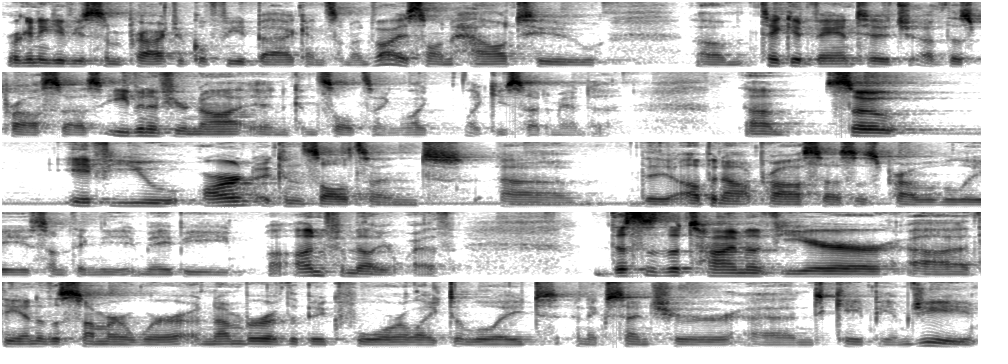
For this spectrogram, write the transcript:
we're going to give you some practical feedback and some advice on how to um, take advantage of this process, even if you're not in consulting, like like you said, Amanda. Um, so if you aren't a consultant, um, the up and out process is probably something that you may be uh, unfamiliar with. This is the time of year uh, at the end of the summer where a number of the big four, like Deloitte and Accenture and KPMG,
